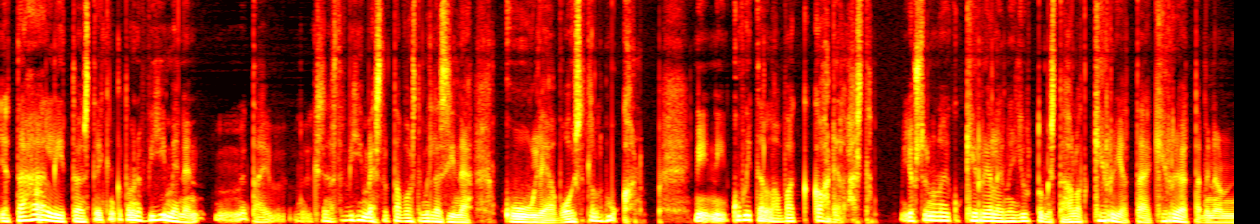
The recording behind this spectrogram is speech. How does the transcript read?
Ja, tähän liittyen sitten ikään kuin tämmöinen viimeinen, tai yksi näistä viimeistä tavoista, millä sinä kuulija voisit olla mukana. Niin, niin kuvitellaan vaikka kahdenlaista – jos sinulla on joku kirjallinen juttu, mistä haluat kirjoittaa ja kirjoittaminen on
